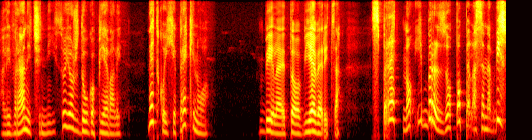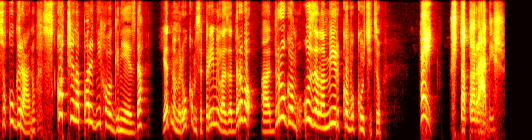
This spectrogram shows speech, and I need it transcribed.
Ali vranići nisu još dugo pjevali. Netko ih je prekinuo. Bila je to vjeverica. Spretno i brzo popela se na visoku granu, skočila pored njihovog gnjezda, jednom rukom se primila za drvo, a drugom uzela Mirkovu kućicu. Hej, što to radiš?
